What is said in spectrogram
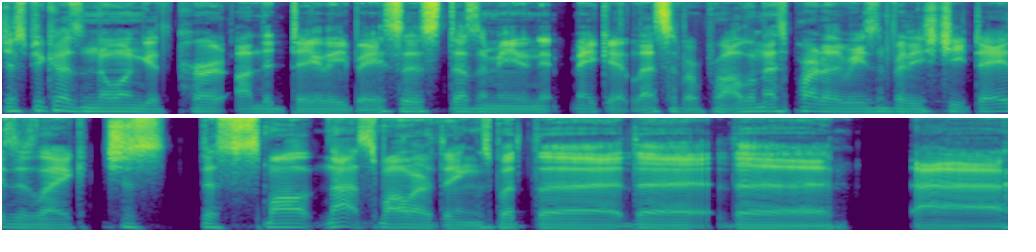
just because no one gets hurt on the daily basis doesn't mean it make it less of a problem. That's part of the reason for these cheat days is like just the small, not smaller things, but the, the, the, uh,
